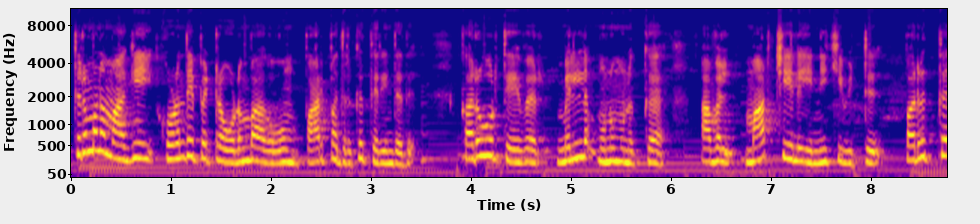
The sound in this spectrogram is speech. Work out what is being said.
திருமணமாகி குழந்தை பெற்ற உடம்பாகவும் பார்ப்பதற்கு தெரிந்தது. கருவூர் தேவர் மெல்ல முணுமுணுக்க அவள் மார்ச்சேலையை நீக்கிவிட்டு பருத்த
